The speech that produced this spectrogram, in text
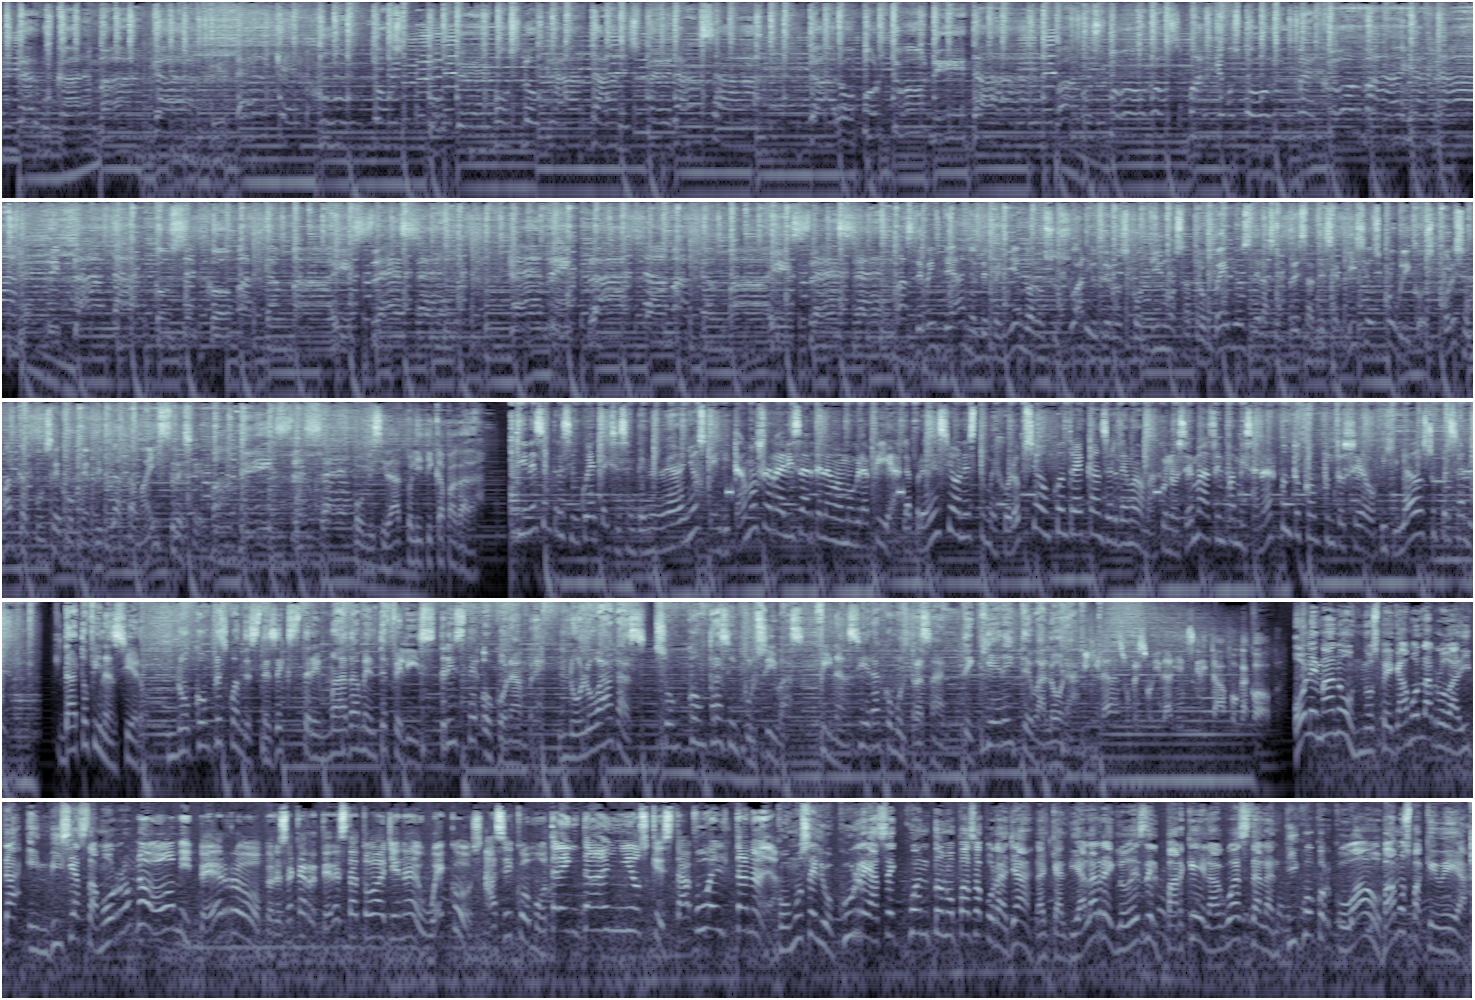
usuarios de los continuos atropellos de las empresas de servicios públicos. Por eso marca el Consejo Henry Plata Maíz 13. Maíz 13. Publicidad política pagada. ¿Tienes entre 50 y 69 años? Te invitamos a realizarte la mamografía. La prevención es tu mejor opción contra el cáncer de mama. Conoce más en famisanar.com.co. Vigilado Supersalud. Dato financiero. No compres cuando estés extremadamente feliz, triste o con hambre. No lo hagas. Son compras impulsivas. Financiera como Ultrasan. Te quiere y te valora. Vigilada Supersolidaria inscrita a Focacop. Ole, mano, ¿nos pegamos la rodadita en bici hasta Morro? No, mi perro, pero esa carretera está toda llena de huecos. Hace como 30 años que está vuelta nada. ¿Cómo se le ocurre? ¿Hace cuánto no pasa por allá? La alcaldía la arregló desde el Parque del Agua hasta el antiguo Corcovado. Vamos para que vea.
